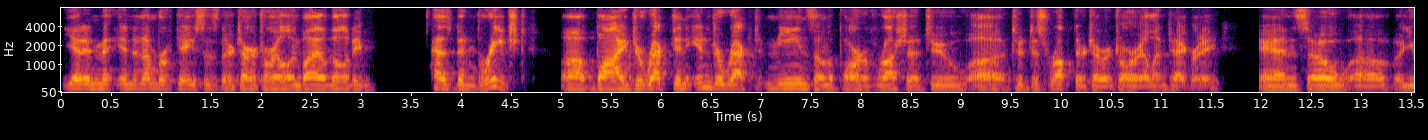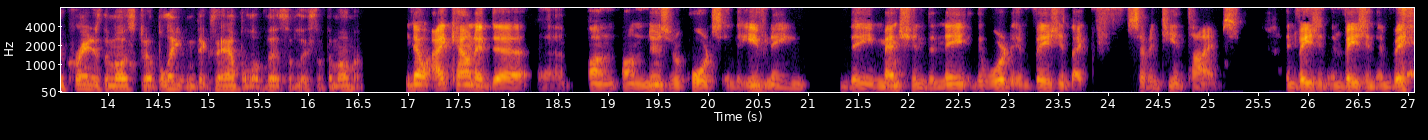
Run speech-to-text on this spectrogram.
Yet, in, in a number of cases, their territorial inviolability has been breached uh, by direct and indirect means on the part of Russia to uh, to disrupt their territorial integrity. And so, uh, Ukraine is the most uh, blatant example of this, at least at the moment. You know, I counted uh, uh, on on news reports in the evening. They mentioned the name, the word invasion, like seventeen times. Invasion, invasion, invasion.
